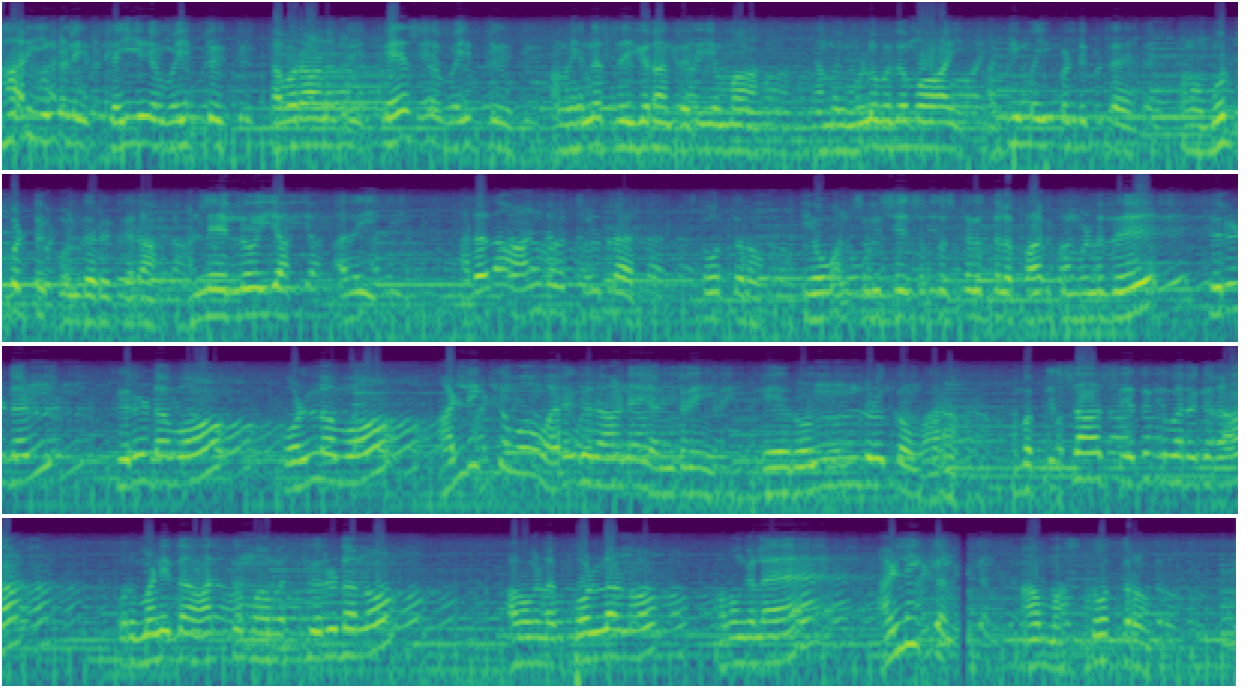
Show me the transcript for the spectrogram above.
காரியங்களை செய்ய வைத்து தவறானதை பேச வைத்து அவன் என்ன செய்கிறான் தெரியுமா? நம்மை முழுவதுமாய் அடிமைப்படுத்த அவன் முற்பட்டு கொண்டிருக்கிறான். அல்லே லோய்யா அதை அததான் ஆண்டவர் சொல்றார். ஸ்தோத்திரம். யோவான் சுவிசேஷ புஸ்தகத்துல பார்க்கும் பொழுது திருடன் திருடவும் கொல்லவும் அழிக்கவும் வருகிறானே அன்றி வேறொன்றுக்கும் வரான். நம்ம பிசாசு எதுக்கு வருகிறான்? ஒரு மனித ஆத்மாவை திருடணும் அவங்கள கொல்லணும் அவங்கள அழிக்கணும். ஆமா ஸ்தோத்திரம்.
